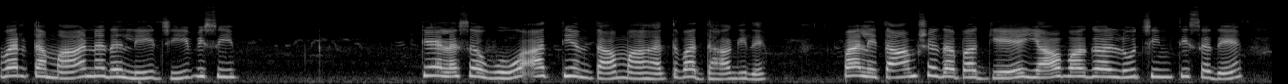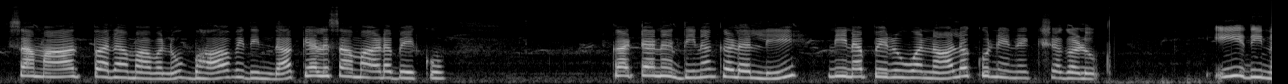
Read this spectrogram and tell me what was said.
ವರ್ತಮಾನದಲ್ಲಿ ಜೀವಿಸಿ. ಕೆಲಸವು ಅತ್ಯಂತ ಮಹತ್ವದ್ದಾಗಿದೆ. ಫಲಿತಾಂಶದ ಬಗ್ಗೆ ಯಾವಾಗಲೂ ಚಿಂತಿಸದೆ ಸಮಾಧಾನವನ್ನು ಭಾವದಿಂದ ಕೆಲಸ ಮಾಡಬೇಕು. ಕಟ್ಟನ ದಿನಗಳಲ್ಲಿ ನೆನಪಿರುವ ನಾಲ್ಕು ನಿರೀಕ್ಷೆಗಳು. ಈ ದಿನ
